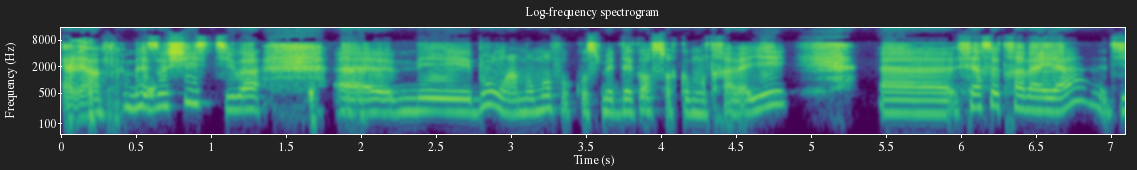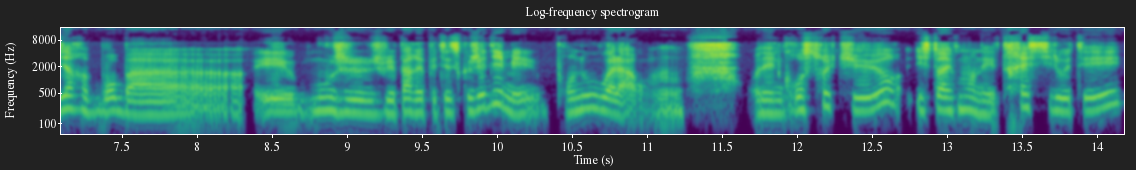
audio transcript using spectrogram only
elle est un peu masochiste, tu vois. Euh, mais bon, à un moment, il faut qu'on se mette d'accord sur comment travailler. Euh, faire ce travail-là, dire bon bah et bon je je vais pas répéter ce que j'ai dit, mais pour nous voilà, on, on a une grosse structure. Historiquement, on est très siloté.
